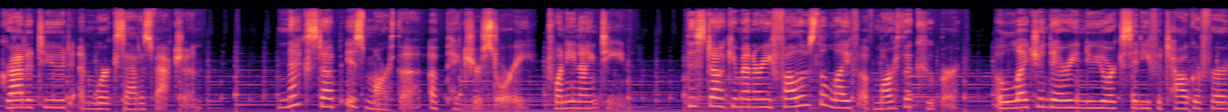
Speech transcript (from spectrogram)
gratitude, and work satisfaction. Next up is Martha, A Picture Story, 2019. This documentary follows the life of Martha Cooper, a legendary New York City photographer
